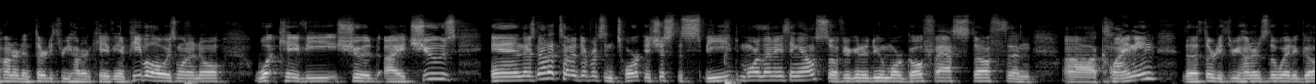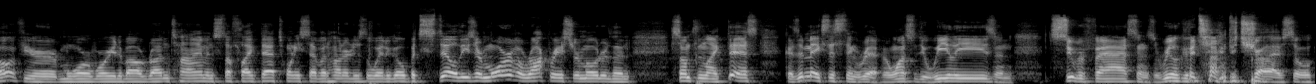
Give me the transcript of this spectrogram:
2700 and 3300 kV. And people always want to know what KV should I choose. And there's not a ton of difference in torque. It's just the speed more than anything else. So if you're going to do more go fast stuff than uh, climbing, the 3300 is the way to go. If you're more worried about runtime and stuff like that, 2700 is the way to go. But still, these are more of a rock racer motor than something like this because it makes this thing rip. It wants to do wheelies and it's super fast and it's a real good time to drive. So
